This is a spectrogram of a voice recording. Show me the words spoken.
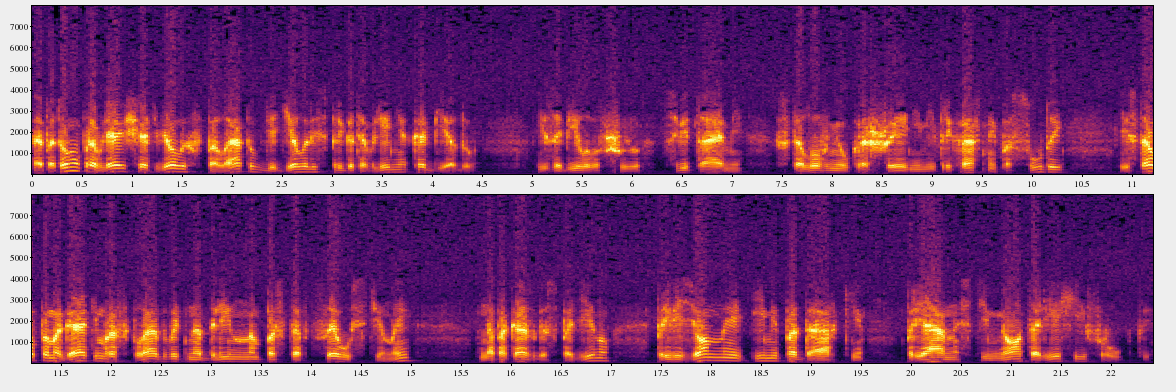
а потом управляющий отвел их в палату, где делались приготовления к обеду, изобиловавшую цветами, столовыми украшениями и прекрасной посудой, и стал помогать им раскладывать на длинном поставце у стены на показ господину привезенные ими подарки, пряности, мед, орехи и фрукты.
